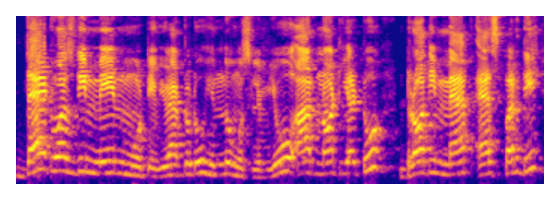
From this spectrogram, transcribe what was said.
That was the main motive. You have to do hindu muslim. You are not here to draw the map as per the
